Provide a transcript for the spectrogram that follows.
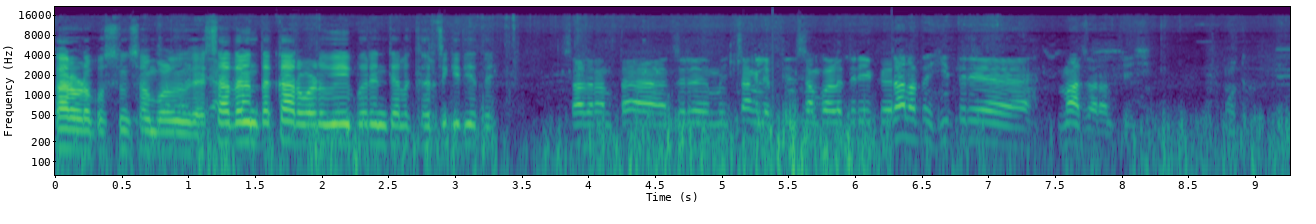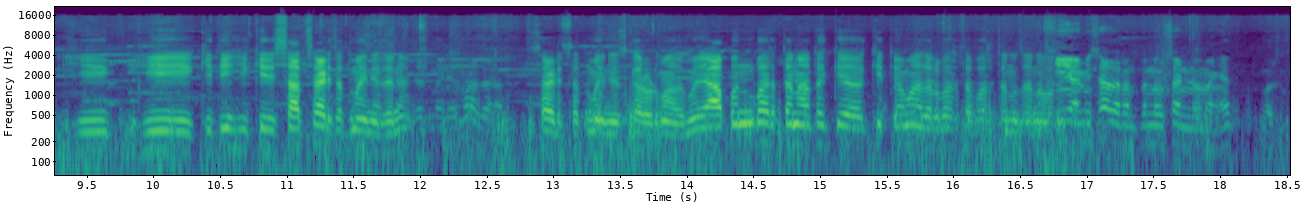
कारवाडापासून सांभाळून गाय. साधारणतः कारवाड येईपर्यंत त्याला खर्च किती येते साधारणतः जर म्हणजे चांगल्या पद्धतीने सांभाळलं तर एक झाला तर ही तर माझा ही ही किती ही किती? सात साडेसात महिन्याचं ना. साडेसात महिन्याचं कारवड माझा म्हणजे आपण भरताना आता कि- कितव्या माझाला भरता भरताना ही आम्ही साधारणतः नऊ साडे नऊ महिन्यात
